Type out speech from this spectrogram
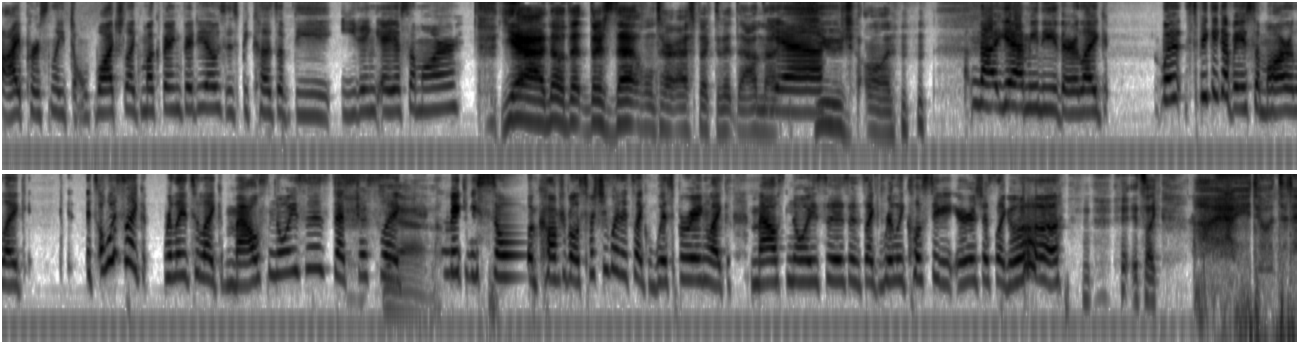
I personally don't watch like mukbang videos is because of the eating ASMR. Yeah, no, that there's that whole entire aspect of it that I'm not Yeah. huge on. Not yeah, me neither. Like, but speaking of ASMR, like it's always like related to like mouth noises that just like yeah. make me so uncomfortable, especially when it's like whispering like mouth noises and it's like really close to your ears, just like ugh. it's like, hi, how you doing today?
